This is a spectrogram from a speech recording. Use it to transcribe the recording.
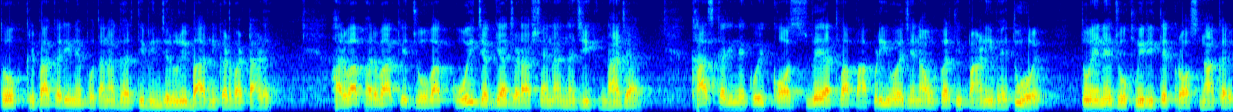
તો કૃપા કરીને પોતાના ઘરથી બિનજરૂરી બહાર નીકળવા ટાળે. હરવા ફરવા કે જોવા કોઈ જગ્યા જળાશયના નજીક ના જાય. ખાસ કરીને કોઈ કોઝવે અથવા પાપડી હોય જેના ઉપરથી પાણી વહેતું હોય, તો એને જોખમી રીતે ક્રોસ ના કરે.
